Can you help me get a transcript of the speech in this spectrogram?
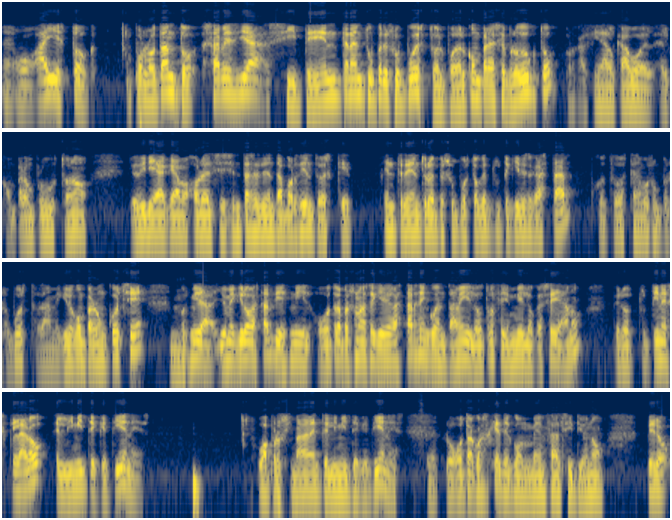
eh, o hay stock. Por lo tanto, sabes ya si te entra en tu presupuesto el poder comprar ese producto, porque al fin y al cabo el, comprar un producto no. Yo diría que a lo mejor el 60-70% es que entre dentro del presupuesto que tú te quieres gastar, porque todos tenemos un presupuesto. Me quiero comprar un coche, mm. pues mira, yo me quiero gastar 10.000, o otra persona se quiere gastar 50.000, otro 100.000, lo que sea, ¿no? Pero tú tienes claro el límite que tienes o aproximadamente el límite que tienes. Luego otra cosa es que te convenza el sitio o no. Pero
